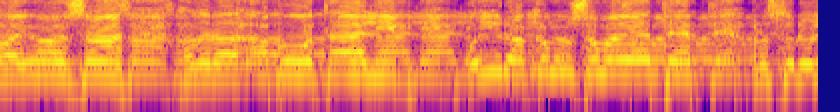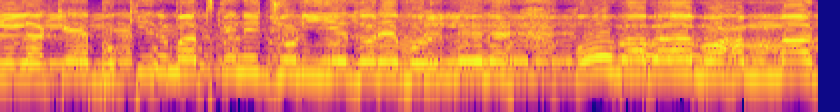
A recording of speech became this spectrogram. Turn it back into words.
বয়স। হযরত আবু তালিব ওই রকম সময়তে রসুল্লাহকে বুকির মাঝখানে জড়িয়ে ধরে বললেন, ও বাবা মোহাম্মদ,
